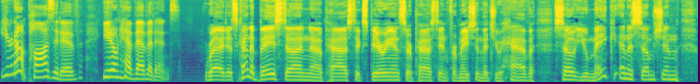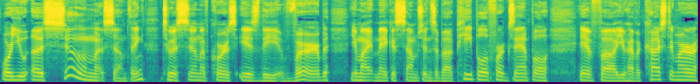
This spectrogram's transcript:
you're not positive. You don't have evidence. Right. It's kind of based on uh, past experience or past information that you have. So you make an assumption or you assume something. To assume, of course, is the verb. You might make assumptions about people. For example, if uh, you have a customer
